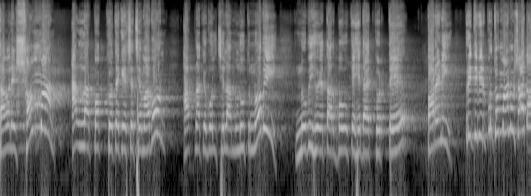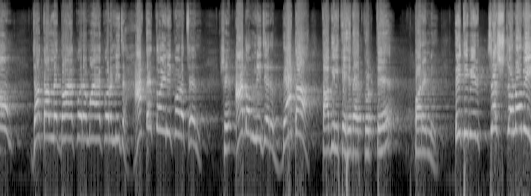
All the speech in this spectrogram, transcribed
তাহলে সম্মান আল্লাহর পক্ষ থেকে এসেছে, মা বোন। আপনাকে বলছিলাম, লুত নবী নবী হয়ে তার বউকে হেদায়ত করতে পারেনি। পৃথিবীর প্রথম মানুষ আদম যা কাল্লে দয়া করে, মায়া করে নিজ হাতে তৈরি করেছেন, সে আদম নিজের বেটা কাবিলকে হেদায়ত করতে পারেনি। পৃথিবীর শ্রেষ্ঠ নবী,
